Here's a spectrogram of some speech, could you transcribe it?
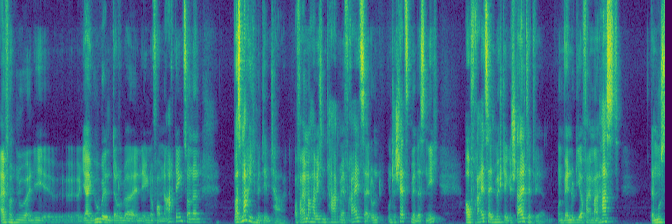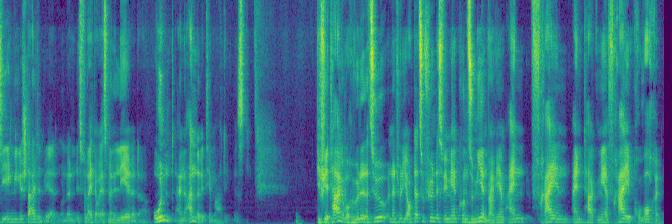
einfach nur in die, äh, ja, jubelnd darüber in irgendeiner Form nachdenkt, sondern was mache ich mit dem Tag? Auf einmal habe ich einen Tag mehr Freizeit und unterschätzt mir das nicht. Auch Freizeit möchte gestaltet werden. Und wenn du die auf einmal hast, dann muss die irgendwie gestaltet werden. Und dann ist vielleicht auch erstmal eine Lehre da. Und eine andere Thematik ist, die Vier-Tage-Woche würde dazu natürlich auch dazu führen, dass wir mehr konsumieren, weil wir haben einen freien, einen Tag mehr frei pro Woche.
